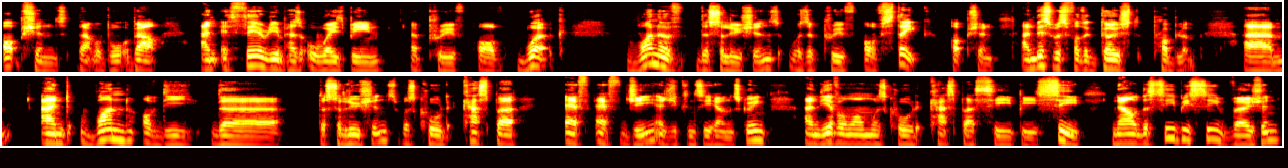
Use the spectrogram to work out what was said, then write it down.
options that were brought about, and Ethereum has always been a proof of work. One of the solutions was a proof of stake option, and this was for the ghost problem. Um, and one of the the the solutions was called Casper FFG, as you can see here on the screen, and the other one was called Casper CBC. Now, the CBC version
